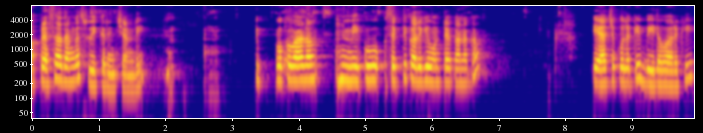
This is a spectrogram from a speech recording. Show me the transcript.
ప్రసాదంగా స్వీకరించండి. ఇప్- ఒకవేళ మీకు శక్తి కలిగి ఉంటే కనుక యాచకులకి బీదవారికి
